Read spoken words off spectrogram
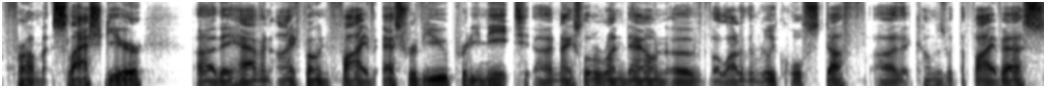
From SlashGear, uh, they have an iPhone 5S review. Pretty neat. Uh, nice little rundown of a lot of the really cool stuff uh, that comes with the 5S.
